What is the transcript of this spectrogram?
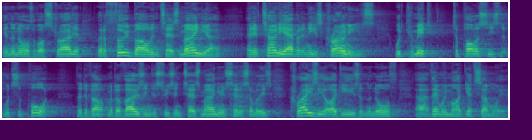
in the north of Australia. We've got a food bowl in Tasmania, and if Tony Abbott and his cronies would commit to policies that would support the development of those industries in Tasmania instead of some of these crazy ideas in the north, uh, then we might get somewhere.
